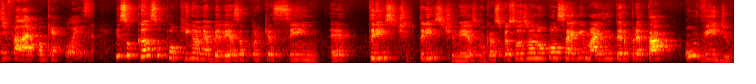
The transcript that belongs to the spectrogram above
de falar qualquer coisa. Isso cansa um pouquinho a minha beleza, porque assim, é triste, triste mesmo, que as pessoas já não conseguem mais interpretar um vídeo.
